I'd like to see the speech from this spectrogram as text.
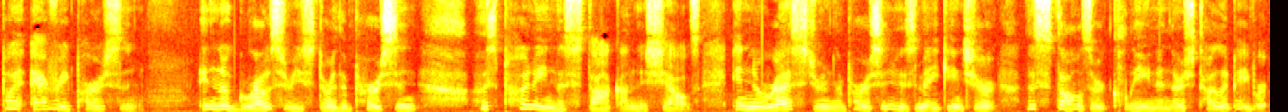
but every person. In the grocery store, the person who's putting the stock on the shelves. In the restroom, the person who's making sure the stalls are clean and there's toilet paper.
